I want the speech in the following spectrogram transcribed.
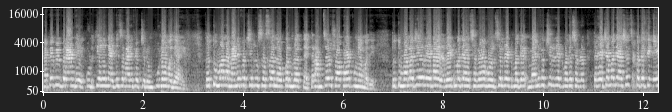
हॅपी हॅपी ब्रँड हे कुर्ती आणि नाईटीचं मॅन्युफॅक्चरिंग पुण्यामध्ये आहे. तर तुम्हाला मॅन्युफॅक्चरिंग सहसा लवकर मिळत नाही. तर आमचं शॉप आहे पुण्यामध्ये. तर तुम्हाला जे रेट रेटमध्ये सगळ्या होलसेल रेटमध्ये मॅन्युफॅक्चरिंग रेटमध्ये सगळं तर ह्याच्यामध्ये अशाच पद्धतीने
